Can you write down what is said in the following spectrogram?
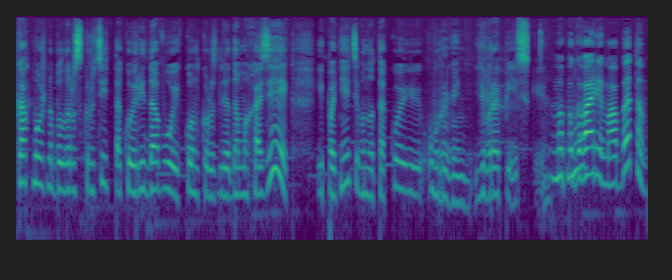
как можно было раскрутить такой рядовой конкурс для домохозяек и поднять его на такой уровень европейский. Мы поговорим об этом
